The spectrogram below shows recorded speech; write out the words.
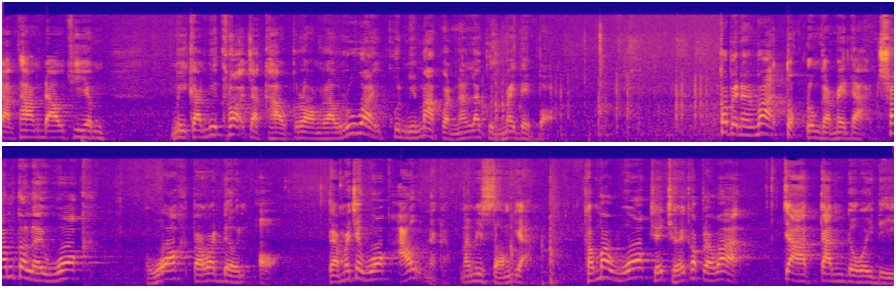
จากทางดาวเทียม มีการวิเคราะห์จากข่าวกรองเรารู้ว่าคุณมีมากกว่านั้นและคุณไม่ได้บอก ก็เป็นนั้นว่าตกลงกันไม่ได้ ทรัมป์ก็เลย walk walk แปลว่าเดินออก แต่ไม่ใช่ walk out นะครับมันมีสองอย่างคำว่า walk เฉยๆ ก็แปลว่า จากกันโดยดี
